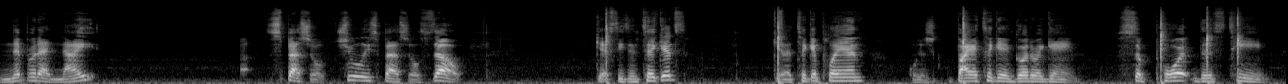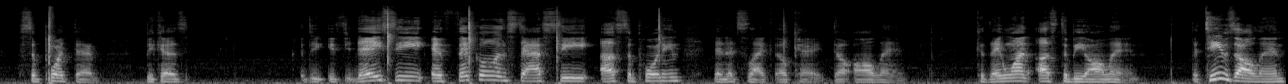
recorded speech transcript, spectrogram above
Nippert at night. Uh, special, truly special. So, get season tickets, get a ticket plan, or just buy a ticket and go to a game support this team. Support them because if they see if Fickell and staff see us supporting, then it's like okay, they're all in because they want us to be all in. The team's all in.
